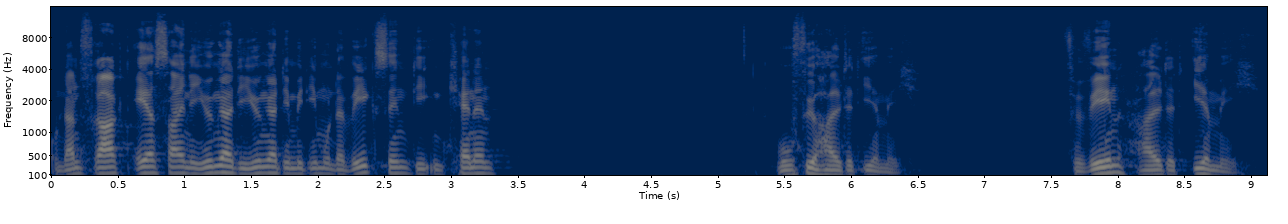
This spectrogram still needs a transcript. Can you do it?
Und dann fragt er seine Jünger, die Jünger, die mit ihm unterwegs sind, die ihn kennen, wofür haltet ihr mich? Für wen haltet ihr mich?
